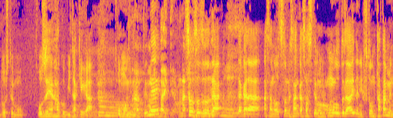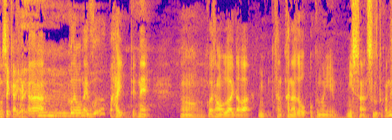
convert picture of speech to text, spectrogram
どうしてもお膳運びだけが主になってね。そうそうそう。だだから朝のお勤め参加させてもらってる間に布団畳めの世界やからこれをねずーっと入ってねうん、小屋さんおる間は必ず奥の家日産するとかね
